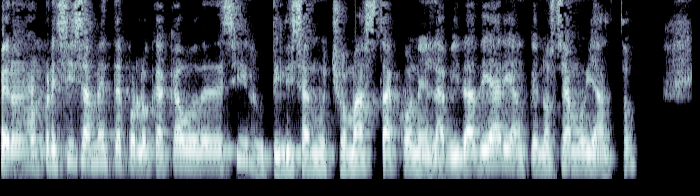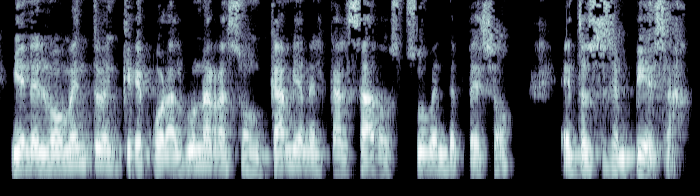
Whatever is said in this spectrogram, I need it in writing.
pero precisamente por lo que acabo de decir, utilizan mucho más tacón en la vida diaria, aunque no sea muy alto, y en el momento en que por alguna razón cambian el calzado, suben de peso, entonces empieza,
